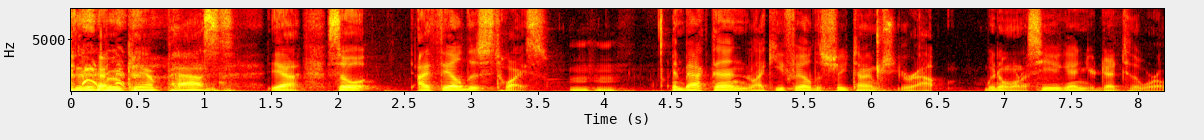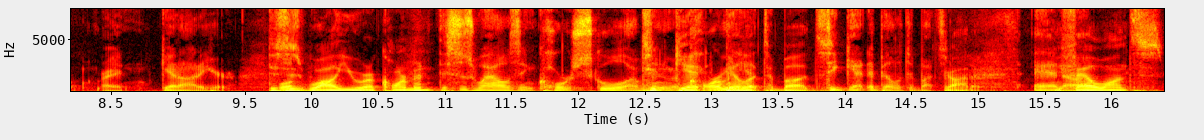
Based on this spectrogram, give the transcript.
did it in boot camp. Passed. Yeah. So I failed this twice. Mm-hmm. And back then, like you failed this three times, you're out. We don't want to see you again. You're dead to the world. Right? Get out of here. This is while you were a corpsman. This is while I was in corps school. I was To in get corpsman billet to BUD/S. To get a billet to BUD/S. Got it. And you uh, fail once.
